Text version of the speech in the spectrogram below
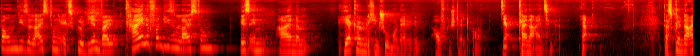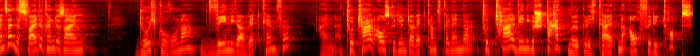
warum diese Leistungen explodieren, weil keine von diesen Leistungen ist in einem herkömmlichen Schuhmodell ge- aufgestellt worden. Ja. Keine einzige. Ja. Das könnte eins sein. Das zweite könnte sein, durch Corona weniger Wettkämpfe, ein total ausgedünnter Wettkampfkalender, total wenige Startmöglichkeiten, auch für die Tops,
